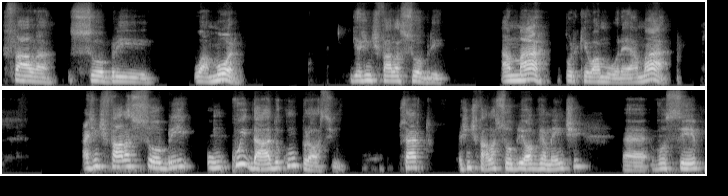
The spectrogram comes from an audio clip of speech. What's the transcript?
fala sobre o amor, e a gente fala sobre amar, porque o amor é amar, a gente fala sobre um cuidado com o próximo, certo? A gente fala sobre, obviamente, é, você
